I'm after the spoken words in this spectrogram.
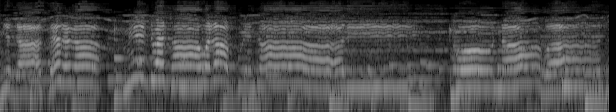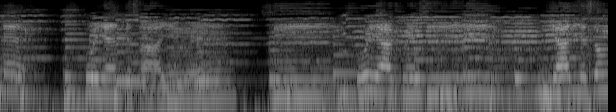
မြတ်တာသေးရကမင်းတွေ့ထားဝရပွင့်ထားသည်ကိုနာပါလဲကိုရဲ့သစ္စာရင်ဝင်စီကိုရခွင်စီရာဒီဆုံး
